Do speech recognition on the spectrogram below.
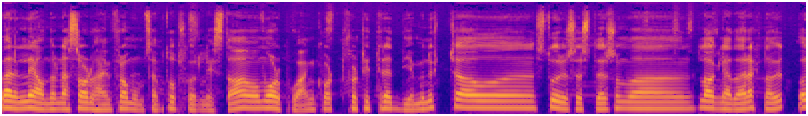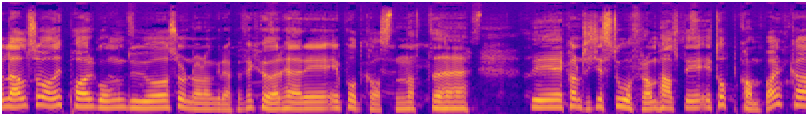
bare Leander Næss Alvheim framom seg på toppskårerlista, og målpoeng hvert 43. minutt av storesøster som var lagleder, regna ut. Og Likevel så var det et par ganger du og Surnadal-angrepet fikk høre her i, i podkasten at uh, de kanskje ikke sto fram helt i, i toppkampene. Hva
